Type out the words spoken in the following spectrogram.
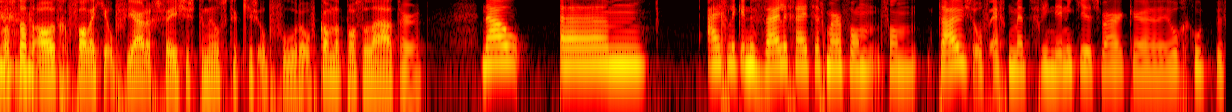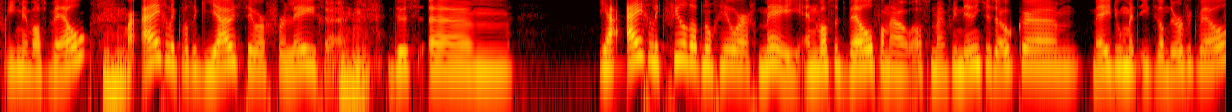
Was dat al het geval dat je op verjaardagsfeestjes toneelstukjes opvoeren? Of kwam dat pas later? Nou, ehm, eigenlijk in de veiligheid zeg maar van, van thuis of echt met vriendinnetjes waar ik eh, heel goed bevriend mee was wel. Mhm. Maar eigenlijk was ik juist heel erg verlegen. Mhm. Dus ehm, ja, eigenlijk viel dat nog heel erg mee. En was het wel van, nou, als mijn vriendinnetjes ook ehm, meedoen met iets, dan durf ik wel.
